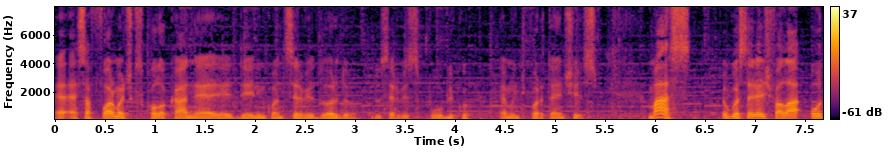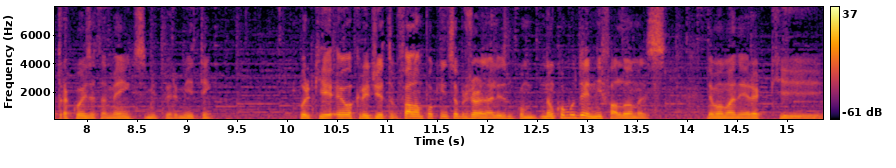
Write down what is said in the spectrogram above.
é, essa forma de se colocar né, dele enquanto servidor do, do serviço público. É muito importante isso. Mas, eu gostaria de falar outra coisa também, se me permitem porque eu acredito, falar um pouquinho sobre jornalismo, não como o Denis falou, mas de uma maneira que.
